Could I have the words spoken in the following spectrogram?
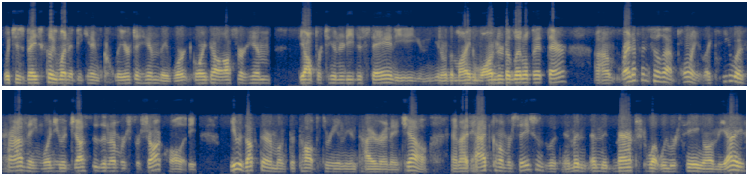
which is basically when it became clear to him they weren't going to offer him the opportunity to stay, and he, you know, the mind wandered a little bit there um, right up until that point, like he was having, when you adjusted the numbers for shot quality, he was up there among the top three in the entire NHL. And I'd had conversations with him, and, and it matched what we were seeing on the ice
